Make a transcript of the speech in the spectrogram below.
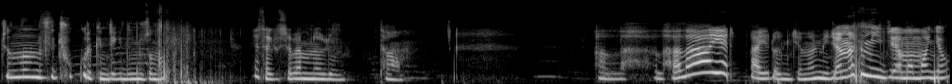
canınızı çok bırakınca gidin o zaman. Neyse arkadaşlar ben bunu öldürdüm. Tamam. Allah Allah Allah hayır. Hayır ölmeyeceğim ölmeyeceğim ölmeyeceğim ama ya.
